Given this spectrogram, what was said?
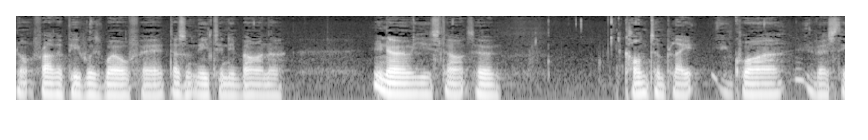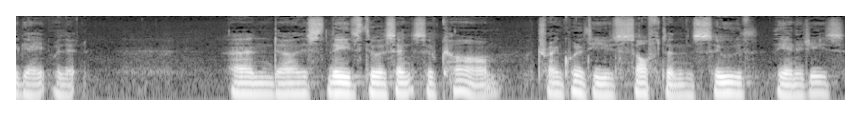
not for other people's welfare, it doesn't lead to nibbana. You know, you start to contemplate, inquire, investigate with it. And uh, this leads to a sense of calm, tranquility. You soften and soothe the energies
